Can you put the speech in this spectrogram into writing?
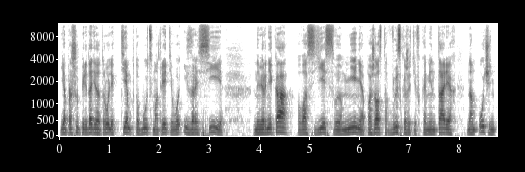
Я прошу передать этот ролик тем, кто будет смотреть его из России, Наверняка у вас есть свое мнение, пожалуйста, выскажите в комментариях. Нам очень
